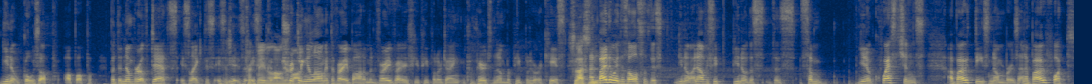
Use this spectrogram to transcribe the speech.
you know, goes up, up, up, up. But the number of deaths is like this is, is, is trickling along trickling along at the very bottom, and very, very few people are dying compared to the number of people who are case. So that's and by the way, there's also this, you know, and obviously, you know, there's there's some, you know, questions about these numbers and about what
